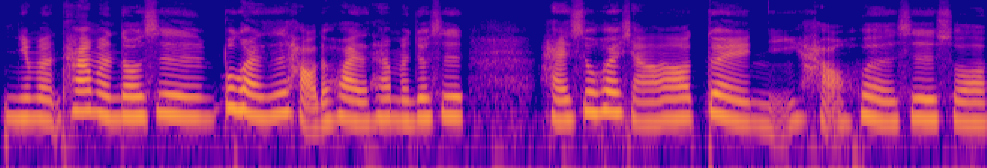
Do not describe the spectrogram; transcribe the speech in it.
你们他们都是不管是好的坏的，他们就是还是会想要对你好，或者是说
